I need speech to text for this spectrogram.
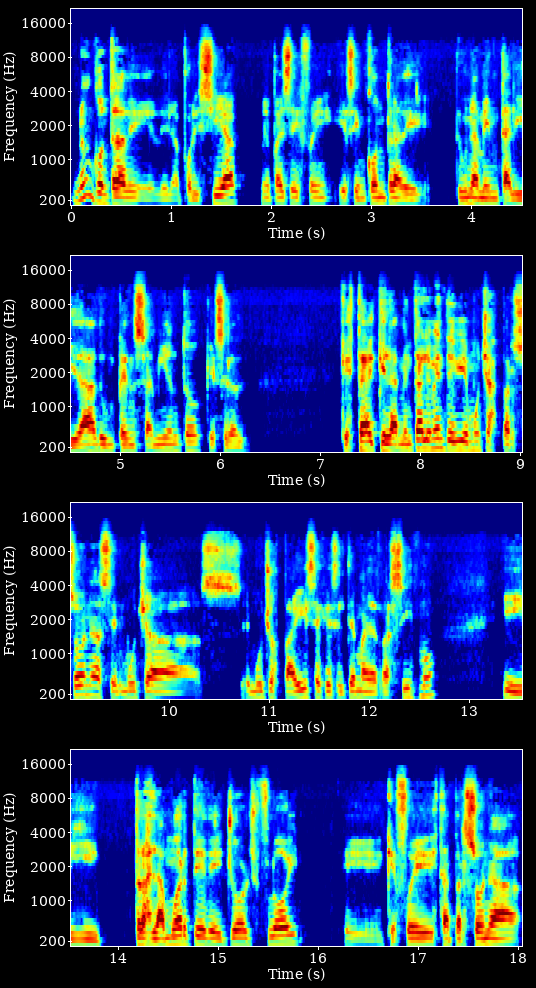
no en contra de, la policía, me parece que fue, es en contra de, una mentalidad, de un pensamiento que es el, que está, que lamentablemente vive muchas personas en muchas, en muchos países, que es el tema del racismo, y tras la muerte de George Floyd, eh, que fue esta persona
